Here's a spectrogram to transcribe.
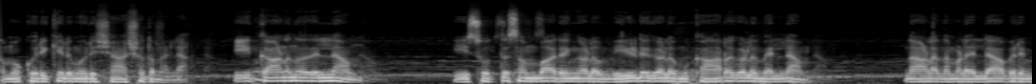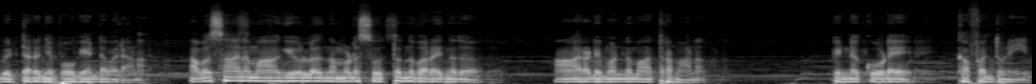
നമുക്കൊരിക്കലും ഒരു ശാശ്വതമല്ല. ഈ കാണുന്നതെല്ലാം ഈ സ്വത്ത് സമ്പാദ്യങ്ങളും വീടുകളും കാറുകളും എല്ലാം നാളെ നമ്മളെല്ലാവരും വിട്ടെറിഞ്ഞു പോകേണ്ടവരാണ്. അവസാനമാകെയുള്ള നമ്മുടെ സ്വത്തെന്ന് പറയുന്നത് ആറടി മണ്ണ് മാത്രമാണ്. പിന്നെ കൂടെ കഫൻ തുണിയും.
